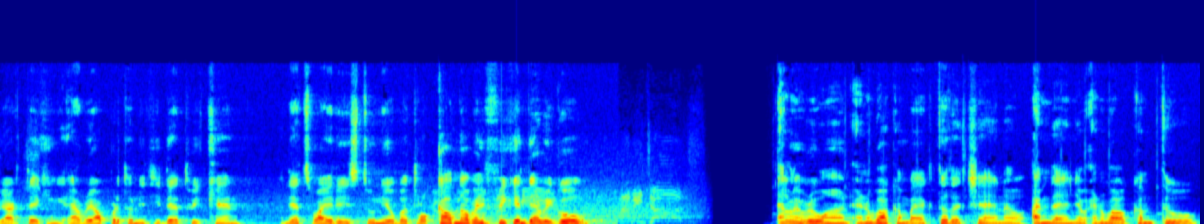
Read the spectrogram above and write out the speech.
We are taking every opportunity that we can, and that's why it is 2 0. But look out now, Benfica, and there we go. Hello everyone and welcome back to the channel. I'm Daniel and welcome to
